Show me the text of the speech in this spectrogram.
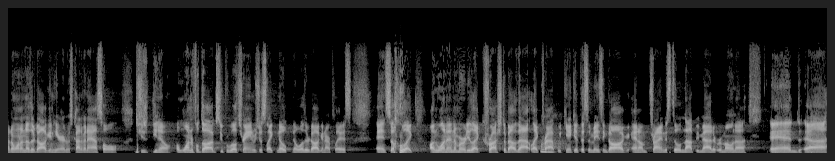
I don't want another dog in here. And was kind of an asshole. She's, you know, a wonderful dog, super well trained, was just like, nope, no other dog in our place. And so like on one end, I'm already like crushed about that. Like crap, we can't get this amazing dog. And I'm trying to still not be mad at Ramona. And, uh,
